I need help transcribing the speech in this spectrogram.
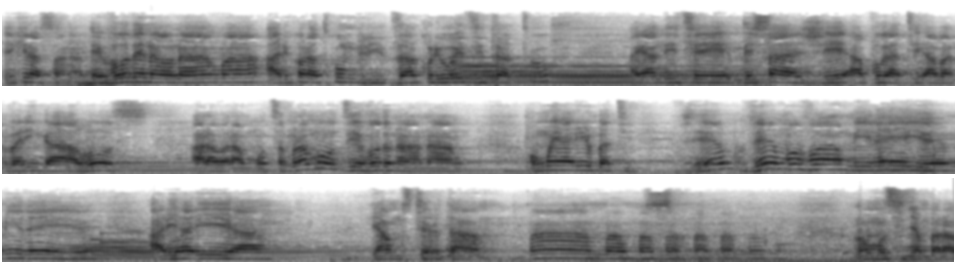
ikirasanga evode nawe nanywa ariko aratwumviriza kuri we zitatu yanditse mesaje avuga ati abantu bari ngaha bose. Arabaramutsa. Muramuzi evode nanywa umwe yaririmba ati Viens me voir Mireille, Mireille Amsterdam. Mama, mama, mama, mama No munsi nyambara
